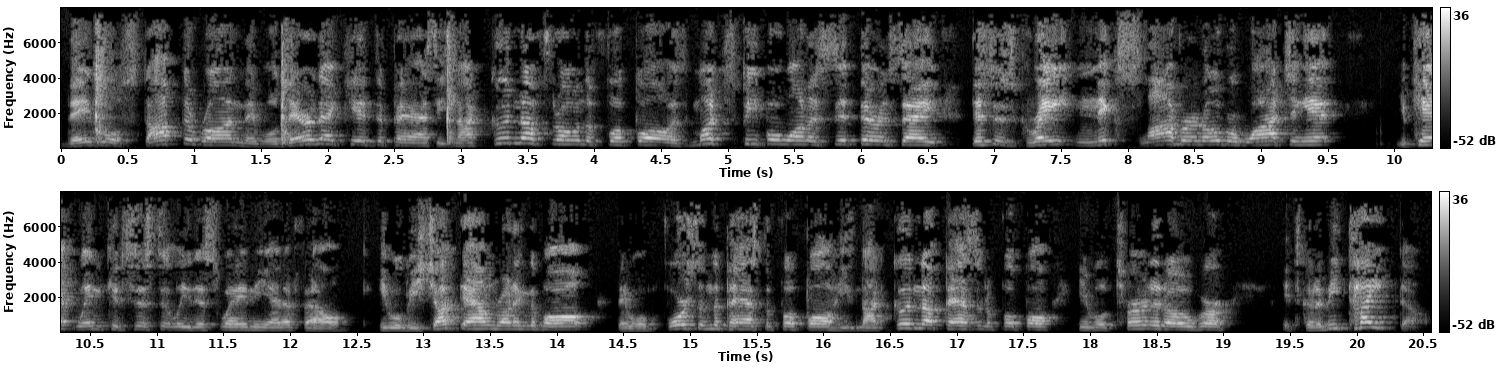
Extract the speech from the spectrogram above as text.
They will stop the run. They will dare that kid to pass. He's not good enough throwing the football. As much people want to sit there and say, this is great, and Nick slobbering over watching it. You can't win consistently this way in the NFL. He will be shut down running the ball. They will force him to pass the football. He's not good enough passing the football. He will turn it over. It's going to be tight though.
